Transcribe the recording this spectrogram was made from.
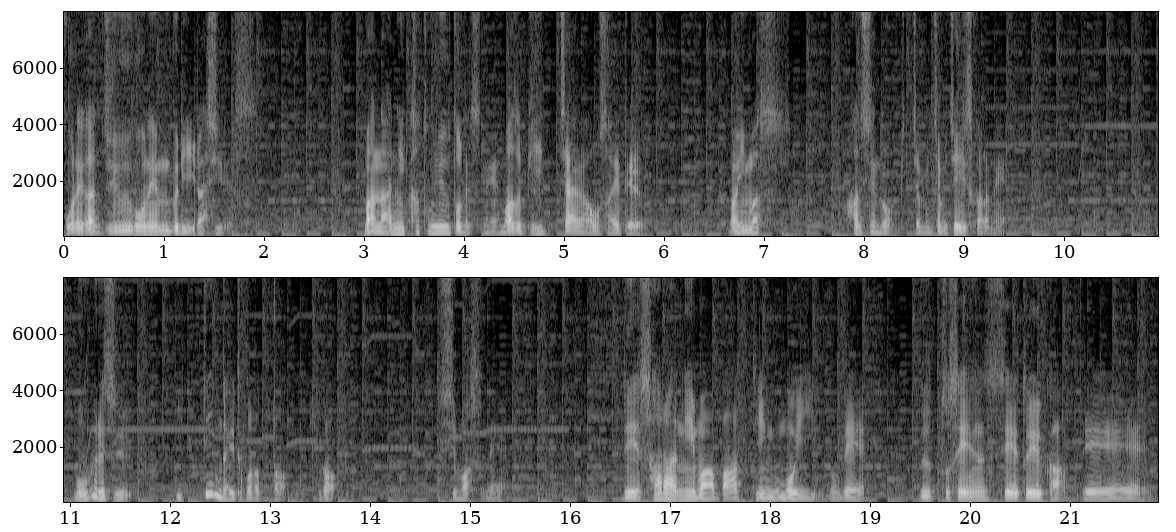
これが15年ぶりらしいです。まあ何かというとですね、まずピッチャーが抑えてる。まあ今、阪神のピッチャーめちゃめちゃいいですからね。防御率1点台とかだった気がしますね。で、さらにまあバッティングもいいので、ずっと先制というか、えー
